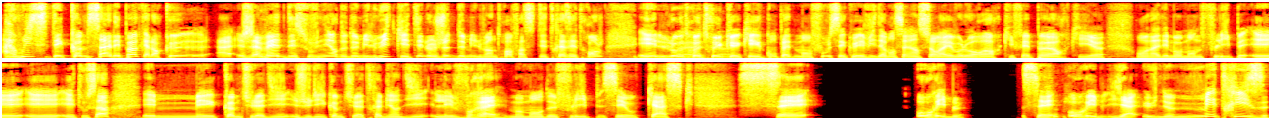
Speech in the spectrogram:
ah oui, c'était comme ça à l'époque, alors que euh, ah, j'avais des souvenirs de 2008 qui étaient le jeu de 2023. Enfin, c'était très étrange. Et l'autre Ouais, truc qui est complètement fou, c'est que évidemment, c'est un survival horror qui fait peur, qui euh, on a des moments de flip et, et, et tout ça. Et mais comme tu l'as dit, Julie, comme tu as très bien dit, les vrais moments de flip, c'est au casque. C'est horrible. C'est horrible. Il y a une maîtrise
